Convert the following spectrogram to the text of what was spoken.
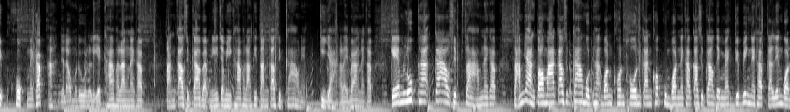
96 นะครับ อะ เดี๋ยวเรามาดูรายละเอียดค่าพลังนะครับ ตัน 99 แบบนี้จะมีค่าพลังที่ตัน 99 เนี่ย กี่อย่างอะไรบ้างนะครับ เกมลุกฮะ 93 นะครับ 3 อย่างต่อมา 99 หมดฮะ บอลคอนโทรล การควบคุมบอลนะครับ 99 เต็มแม็กซ์ดริบบิ้งนะครับ การเลี้ยงบอล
